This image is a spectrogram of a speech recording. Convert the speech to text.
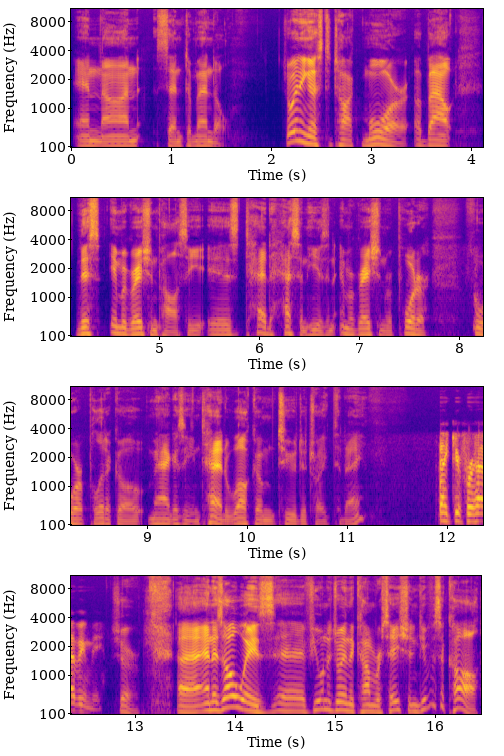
and non sentimental? Joining us to talk more about this immigration policy is Ted Hesson. He is an immigration reporter for Politico magazine. Ted, welcome to Detroit Today. Thank you for having me. Sure. Uh, and as always, uh, if you want to join the conversation, give us a call.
